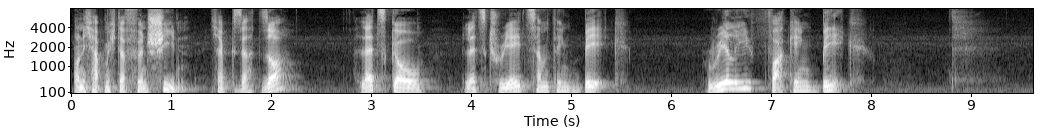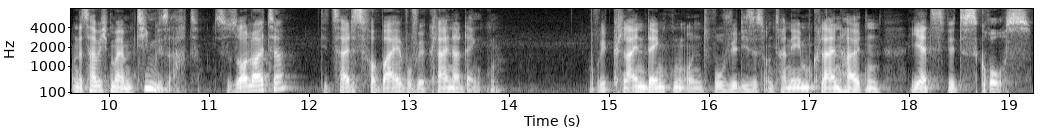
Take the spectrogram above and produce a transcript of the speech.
Und ich habe mich dafür entschieden. Ich habe gesagt, so, Let's go. Let's create something big. Really fucking big. Und das habe ich meinem Team gesagt. So, so Leute, die Zeit ist vorbei, wo wir kleiner denken. Wo wir klein denken und wo wir dieses Unternehmen klein halten. Jetzt wird es groß.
